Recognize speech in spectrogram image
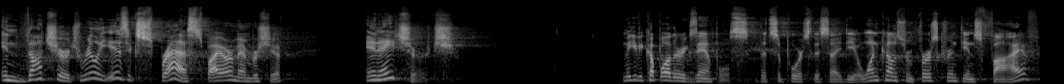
in the church really is expressed by our membership in a church. Let me give you a couple other examples that supports this idea. One comes from 1 Corinthians 5.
